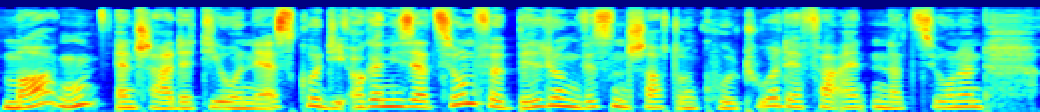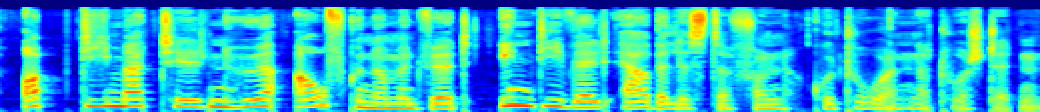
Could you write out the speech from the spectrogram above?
Morgen entscheidet die UNESCO, die Organisation für Bildung, Wissenschaft und Kultur der Vereinten Nationen, ob die Mathildenhöhe aufgenommen wird in die Welterbeliste von Kultur- und Naturstätten.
